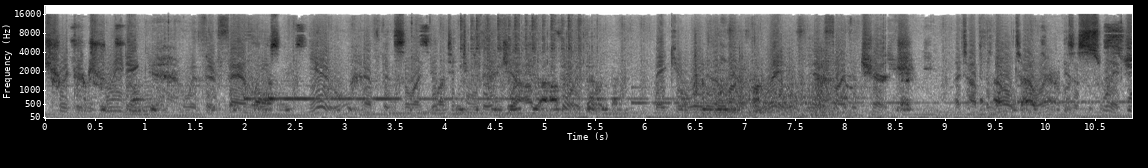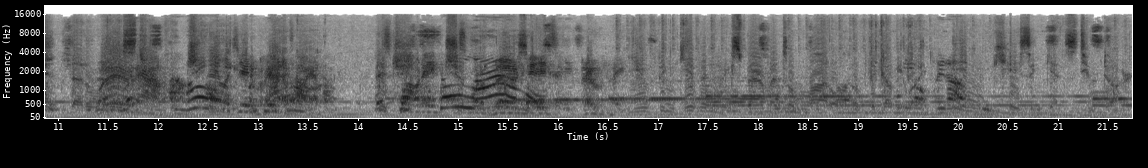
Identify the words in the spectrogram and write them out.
trick-or-treating with their families, you have been selected to do their job for them. Make your way to the heart of the rave and find the church. Atop the bell tower is a switch that allows oh, This cloning is for versions only. You've been given an experimental model of the gummy light in case it gets too dark.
